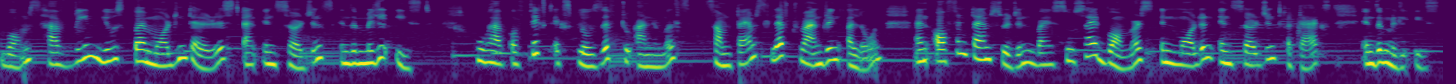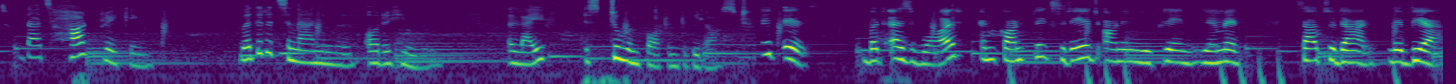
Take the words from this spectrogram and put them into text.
bombs have been used by modern terrorists and insurgents in the Middle East who have a fixed explosive to animals, sometimes left wandering alone, and oftentimes ridden by suicide bombers in modern insurgent attacks in the Middle East. That's heartbreaking. Whether it's an animal or a human, a life is too important to be lost. It is. But as war and conflicts rage on in Ukraine, Yemen, South Sudan, Libya,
